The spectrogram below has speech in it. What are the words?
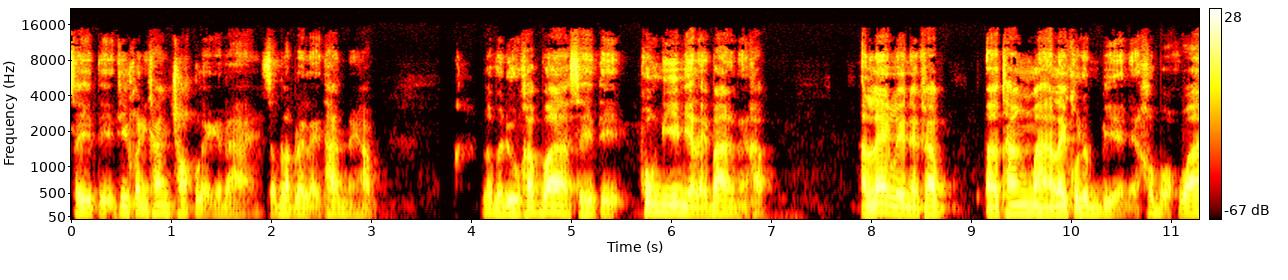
สถิติที่ค่อนข้างช็อกเลยก็ได้สำหรับหลาย ๆ ท่านนะครับ เรามาดูครับว่าสถิติพวกนี้มีอะไรบ้างนะครับ อันแรกเลยนะครับทางมหาลัยโคลัมเบียเนี่ยเขาบอกว่า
